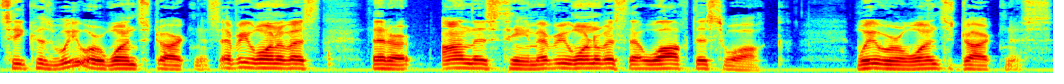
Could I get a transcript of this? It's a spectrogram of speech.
See, because we were once darkness. Every one of us that are on this team, every one of us that walk this walk, we were once darkness,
